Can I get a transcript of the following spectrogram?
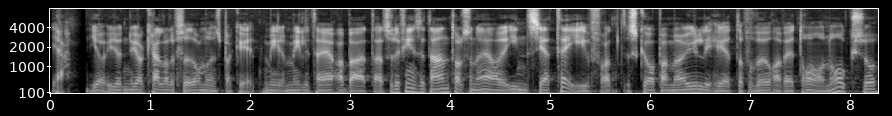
ja, jag, jag, kallar det förmånspaket, militärrabatt. Alltså det finns ett antal sådana här initiativ för att skapa möjligheter för våra veteraner också.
